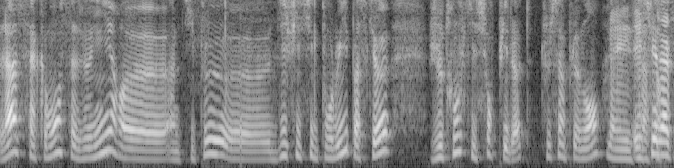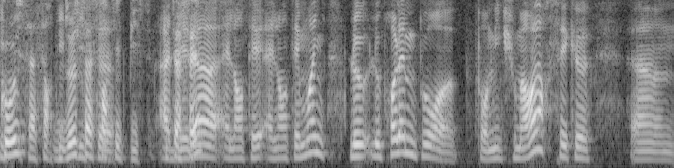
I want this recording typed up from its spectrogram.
là, ça commence à devenir euh, un petit peu euh, difficile pour lui parce que je trouve qu'il surpilote, tout simplement. Mais Et c'est la cause sa de de sa sortie de piste. Tout à fait. Elle, en elle en témoigne. Le, le problème pour, euh, pour Mick Schumacher, c'est que, euh,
